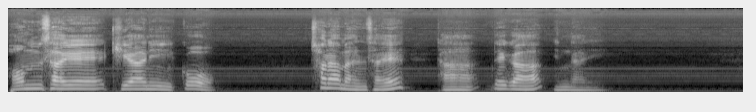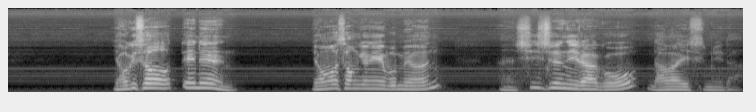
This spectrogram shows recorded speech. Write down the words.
범사에 기한이 있고 천하 만사에 다 때가 있나니. 여기서 때는 영어 성경에 보면 시즌이라고 나와 있습니다.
